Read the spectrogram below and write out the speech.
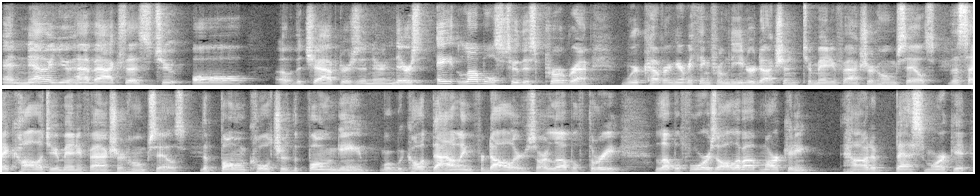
and now you have access to all of the chapters in there. And there's eight levels to this program. We're covering everything from the introduction to manufactured home sales, the psychology of manufactured home sales, the phone culture, the phone game, what we call dialing for dollars, our level three. Level four is all about marketing how to best market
